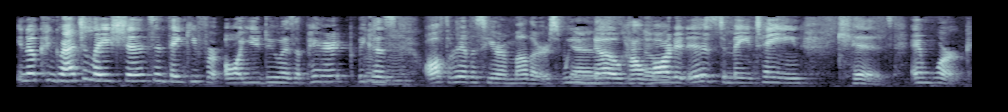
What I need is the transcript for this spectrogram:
you know, congratulations and thank you for all you do as a parent because mm-hmm. all three of us here are mothers. We yes, know how know. hard it is to maintain kids and work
